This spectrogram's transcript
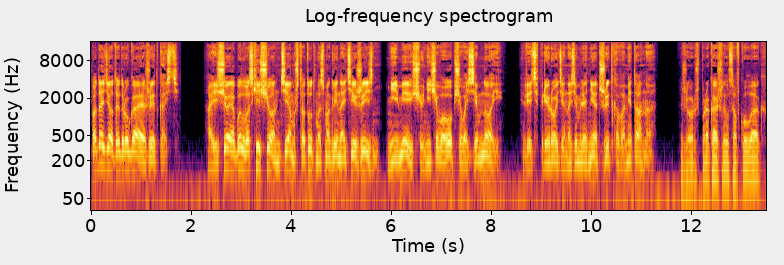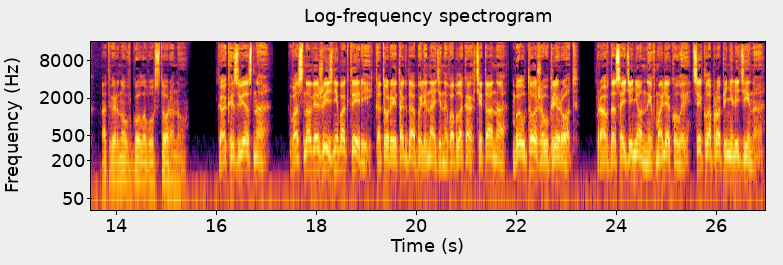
Подойдет и другая жидкость. А еще я был восхищен тем, что тут мы смогли найти жизнь, не имеющую ничего общего с земной. Ведь в природе на Земле нет жидкого метана. Жорж прокашлялся в кулак, отвернув голову в сторону. Как известно, в основе жизни бактерий, которые тогда были найдены в облаках Титана, был тоже углерод. Правда, соединенный в молекулы циклопропенилидина,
